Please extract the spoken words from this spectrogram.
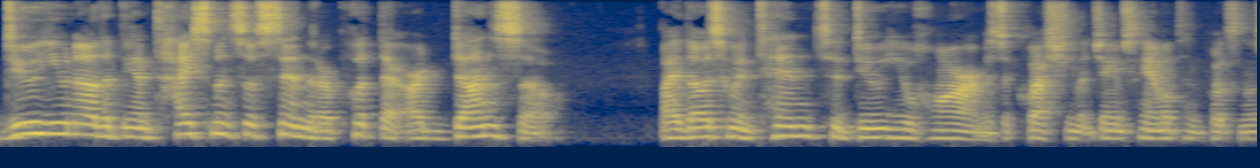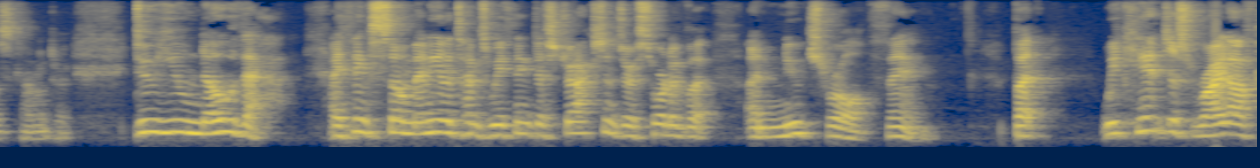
Do you know that the enticements of sin that are put there are done so by those who intend to do you harm? Is a question that James Hamilton puts in this commentary. Do you know that? I think so many of the times we think distractions are sort of a, a neutral thing. But we can't just write off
